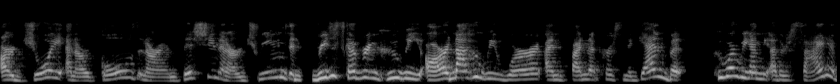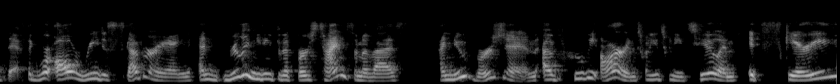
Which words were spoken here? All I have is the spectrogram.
our joy and our goals and our ambition and our dreams and rediscovering who we are, not who we were and find that person again, but who are we on the other side of this? Like we're all rediscovering and really meeting for the first time, some of us, a new version of who we are in 2022. And it's scary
